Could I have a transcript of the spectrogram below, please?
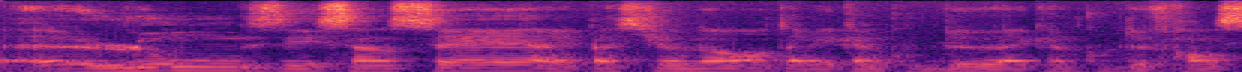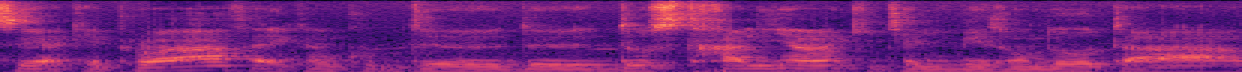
euh, longues et sincères et passionnantes avec un couple de, Français à Cape avec un couple d'Australiens de, qui tiennent une maison d'hôte à,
